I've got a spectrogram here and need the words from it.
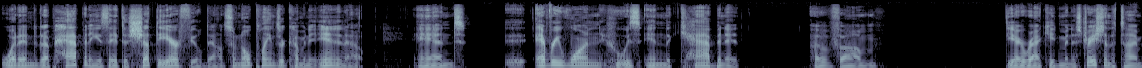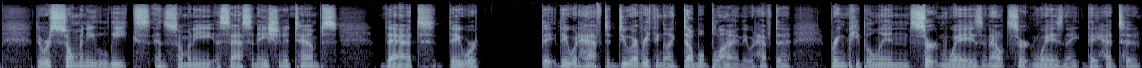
what ended up happening is they had to shut the airfield down, so no planes are coming in and out, and uh, everyone who was in the cabinet of um, the Iraqi administration at the time, there were so many leaks and so many assassination attempts that they were they, they would have to do everything like double blind. They would have to bring people in certain ways and out certain ways, and they, they had to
